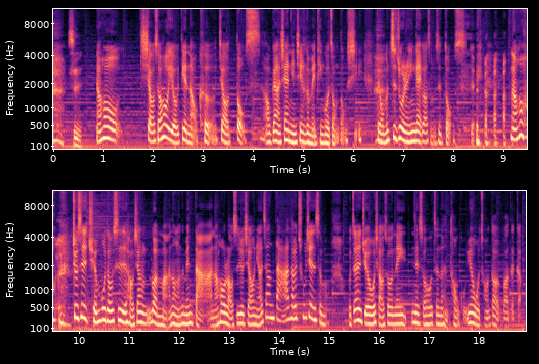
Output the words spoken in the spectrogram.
是，然后。小时候有电脑课叫 DOS，我跟你讲，现在年轻人都没听过这种东西。对，我们制作人应该也不知道什么是 DOS。对，然后就是全部都是好像乱码那种那边打，然后老师就教你要这样打才会出现什么。我真的觉得我小时候那那时候真的很痛苦，因为我从头到尾不知道在干嘛。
